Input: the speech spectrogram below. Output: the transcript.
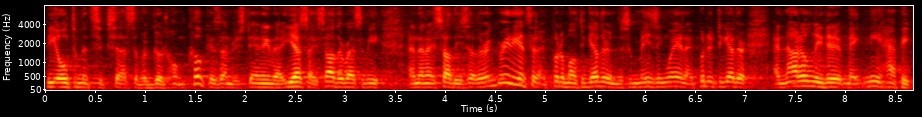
the ultimate success of a good home cook is understanding that yes, I saw the recipe and then I saw these other ingredients and I put them all together in this amazing way and I put it together and not only did it make me happy,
